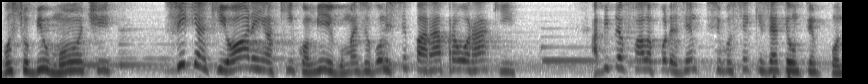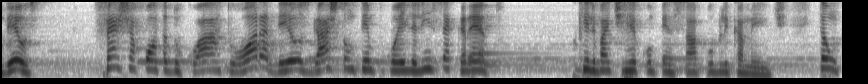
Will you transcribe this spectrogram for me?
Vou subir o monte. Fiquem aqui, orem aqui comigo, mas eu vou me separar para orar aqui. A Bíblia fala, por exemplo, que se você quiser ter um tempo com Deus, fecha a porta do quarto, ora a Deus, gasta um tempo com Ele ali em secreto, porque Ele vai te recompensar publicamente. Então,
